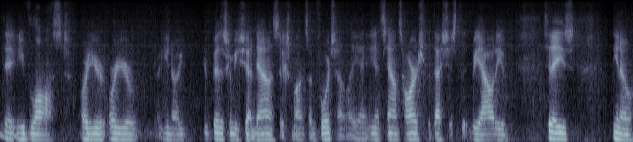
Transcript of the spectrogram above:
that you've lost, or you're or you're you know your business can be shut down in six months. Unfortunately, and it sounds harsh, but that's just the reality of today's you know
